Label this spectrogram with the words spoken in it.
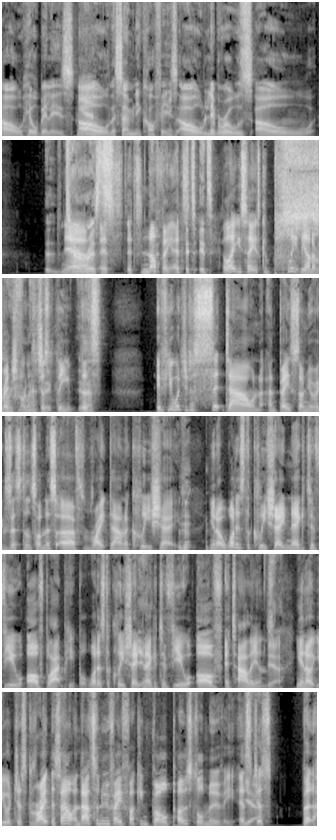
Oh hillbillies. Yeah. Oh there's so many coffees. Oh liberals. Oh Yeah, terrorists. It's it's nothing. It's It's- it's like you say, it's completely so unoriginal. it's just the the. Yeah. If you were to just sit down and, based on your existence on this earth, write down a cliche, you know, what is the cliche negative view of black people? What is the cliche negative view of Italians? Yeah. You know, you would just write this out, and that's an Uwe fucking Boll postal movie. It's Yeah. just. But,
